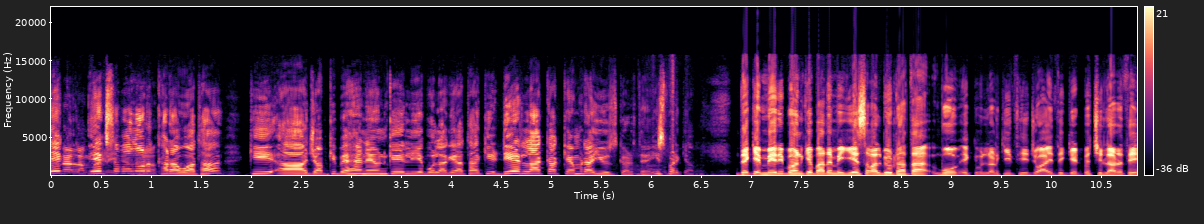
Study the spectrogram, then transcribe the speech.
एक एक सवाल और खड़ा हुआ था कि जो आपकी बहन है उनके लिए बोला गया था कि डेढ़ लाख का कैमरा यूज़ करते हैं। इस पर क्या देखिए मेरी बहन के बारे में ये सवाल भी उठा था। वो एक लड़की थी जो आई थी गेट पे चिल्ला रही थी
